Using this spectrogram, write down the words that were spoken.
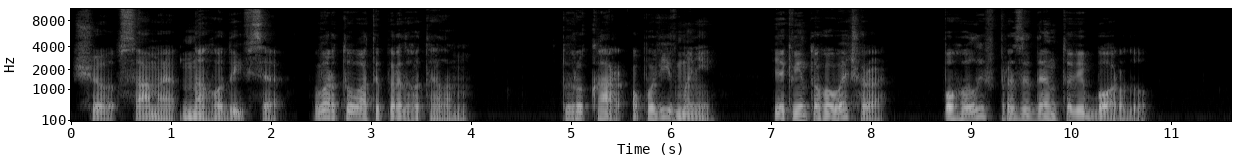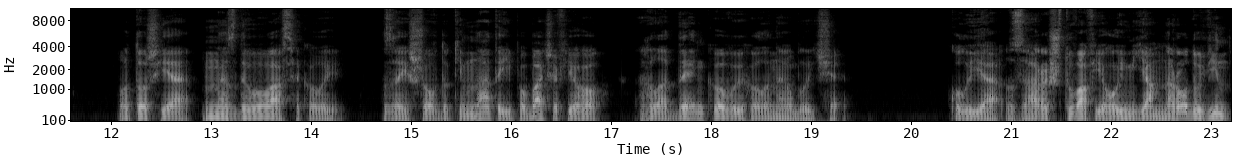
що саме нагодився вартувати перед готелем. Перукар оповів мені, як він того вечора поголив президентові бороду. Отож я не здивувався, коли зайшов до кімнати і побачив його гладенько виголене обличчя. Коли я заарештував його ім'ям народу, він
